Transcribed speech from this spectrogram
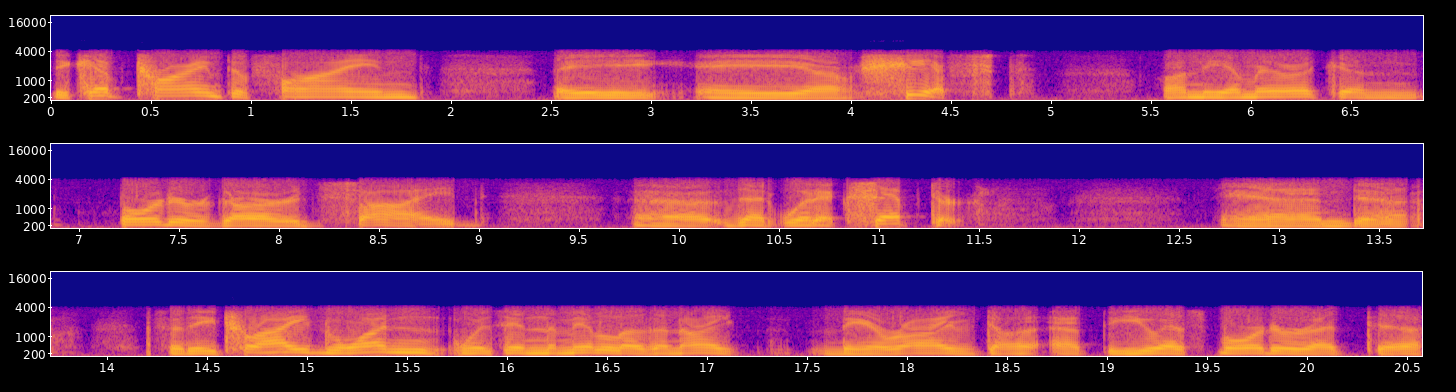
They kept trying to find a a uh, shift on the American border guard side uh, that would accept her, and uh, so they tried. One was in the middle of the night. They arrived uh, at the U.S. border at uh,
